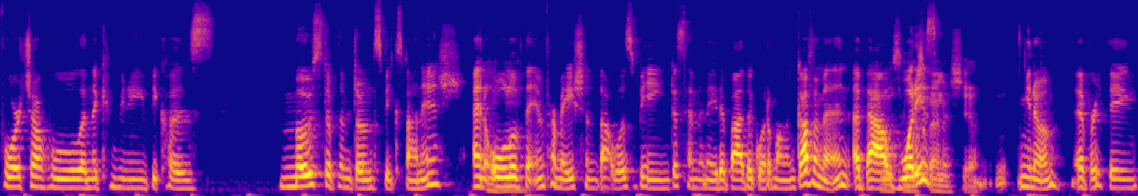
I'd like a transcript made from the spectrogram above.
for chajul and the community because most of them don't speak spanish and mm-hmm. all of the information that was being disseminated by the guatemalan government about what is spanish, yeah. you know everything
